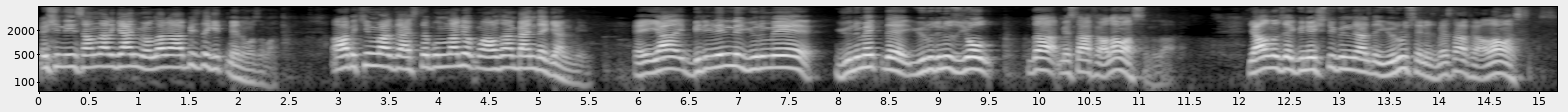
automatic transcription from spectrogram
E şimdi insanlar gelmiyorlar, abi biz de gitmeyelim o zaman. Abi kim var derste bunlar yok mu? O zaman ben de gelmeyeyim. E ya birileriyle yürümeye, yürümekle yürüdüğünüz yolda mesafe alamazsınız abi. Yalnızca güneşli günlerde yürürseniz mesafe alamazsınız.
